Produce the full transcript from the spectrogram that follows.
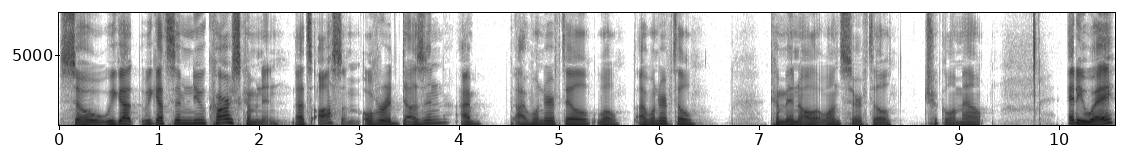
So we got we got some new cars coming in. That's awesome. Over a dozen. I I wonder if they'll well I wonder if they'll come in all at once or if they'll trickle them out. Anyway,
